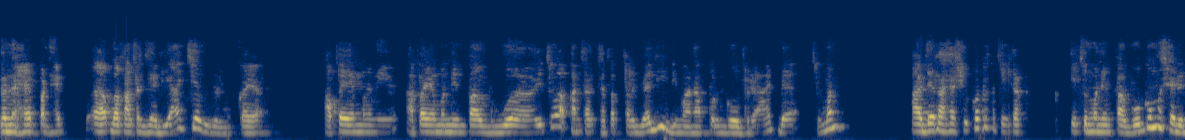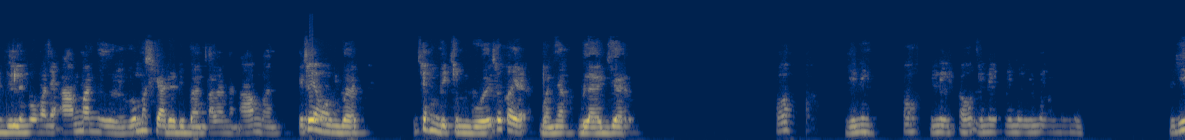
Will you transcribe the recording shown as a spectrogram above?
gonna happen hap- eh, bakal terjadi aja gitu loh. Kayak apa yang meni- apa yang menimpa gue itu akan ter- tetap terjadi di mana pun gue berada. Cuman ada rasa syukur ketika itu menimpa gue gue masih ada di lingkungan yang aman gitu loh. Gue masih ada di bantalan yang aman. Itu yang membuat itu yang bikin gue itu kayak banyak belajar. Oh gini. Oh ini. Oh ini ini ini ini, ini. jadi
